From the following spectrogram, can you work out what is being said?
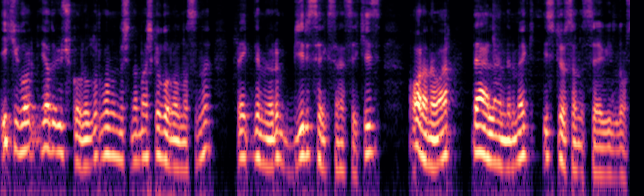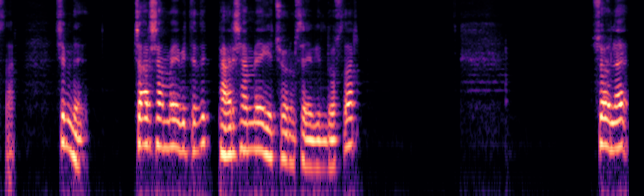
2 gol ya da 3 gol olur. Onun dışında başka gol olmasını beklemiyorum. 1.88 oranı var. Değerlendirmek istiyorsanız sevgili dostlar. Şimdi çarşambayı bitirdik. Perşembeye geçiyorum sevgili dostlar. Şöyle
